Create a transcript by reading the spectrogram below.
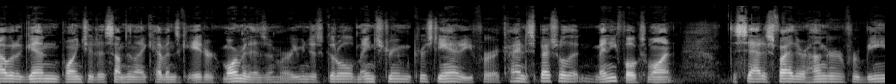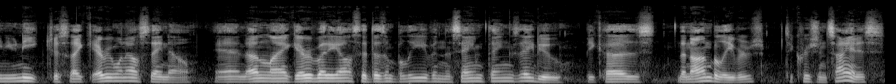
I would again point you to something like Heaven's Gate or Mormonism or even just good old mainstream Christianity for a kind of special that many folks want to satisfy their hunger for being unique just like everyone else they know and unlike everybody else that doesn't believe in the same things they do because the non-believers to Christian scientists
